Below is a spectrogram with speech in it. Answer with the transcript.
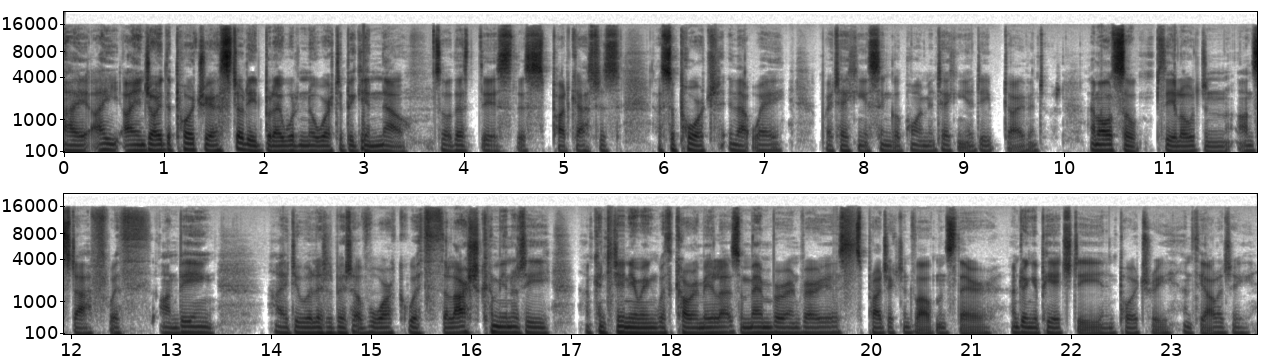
I, I, I enjoyed the poetry I studied, but I wouldn't know where to begin now. So this this this podcast is a support in that way by taking a single poem and taking a deep dive into it. I'm also theologian on staff with On Being. I do a little bit of work with the L'Arche community. I'm continuing with Corrymeela as a member and various project involvements there. I'm doing a PhD in poetry and theology.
